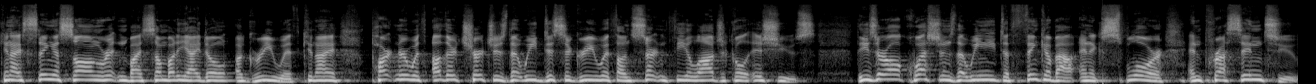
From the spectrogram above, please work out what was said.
Can I sing a song written by somebody I don't agree with? Can I partner with other churches that we disagree with on certain theological issues? These are all questions that we need to think about and explore and press into.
